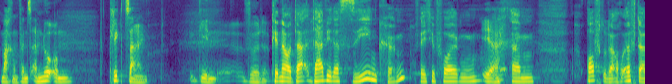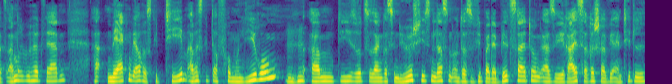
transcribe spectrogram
machen, wenn es einem nur um Klickzahlen gehen äh, würde. Genau, da, da wir das sehen können, welche Folgen ja. ähm, oft oder auch öfter als andere gehört werden, merken wir auch, es gibt Themen, aber es gibt auch Formulierungen, mhm. ähm, die sozusagen das in die Höhe schießen lassen. Und das ist wie bei der Bildzeitung, also je reißerischer wir einen Titel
